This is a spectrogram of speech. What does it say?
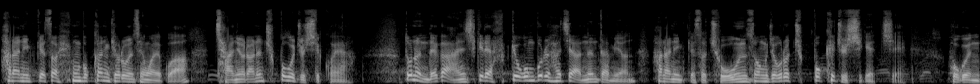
하나님께서 행복한 결혼 생활과 자녀라는 축복을 주실 거야. 또는 내가 안식일에 학교 공부를 하지 않는다면 하나님께서 좋은 성적으로 축복해 주시겠지. 혹은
